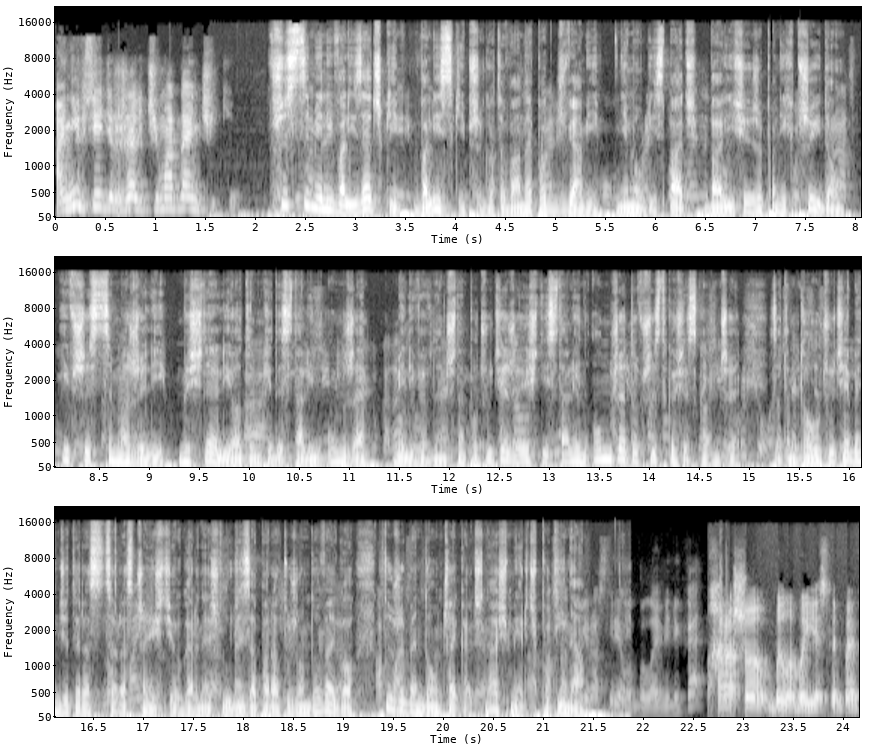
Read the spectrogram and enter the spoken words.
Они все держали чемоданчики. Wszyscy mieli walizeczki, walizki przygotowane pod drzwiami. Nie mogli spać, bali się, że po nich przyjdą. I wszyscy marzyli, myśleli o tym, kiedy Stalin umrze. Mieli wewnętrzne poczucie, że jeśli Stalin umrze, to wszystko się skończy. Zatem to uczucie będzie teraz coraz częściej ogarniać ludzi z aparatu rządowego, którzy będą czekać na śmierć Putina. Расстрела была велика. Хорошо было бы, если бы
